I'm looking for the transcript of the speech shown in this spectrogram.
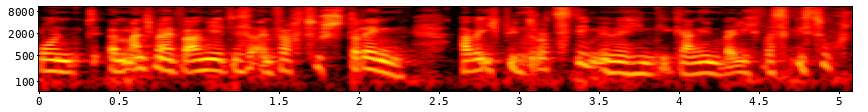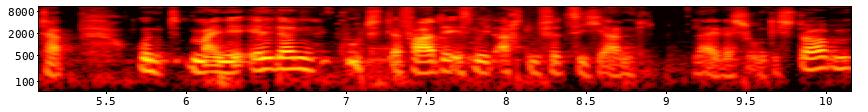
Und äh, manchmal war mir das einfach zu streng. Aber ich bin trotzdem immer hingegangen, weil ich was gesucht habe. Und meine Eltern, gut, der Vater ist mit 48 Jahren leider schon gestorben.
